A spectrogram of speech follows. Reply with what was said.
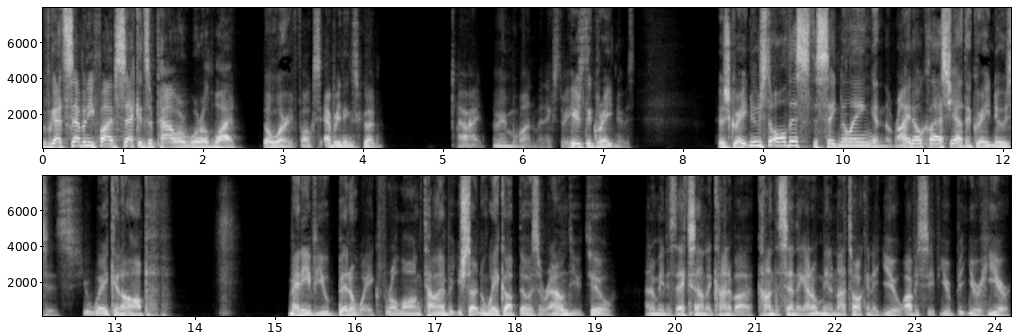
We've got 75 seconds of power worldwide. Don't worry, folks. Everything's good. All right, let me move on to my next story. Here's the great news. There's great news to all this the signaling and the RINO class. Yeah, the great news is you're waking up many of you have been awake for a long time, but you're starting to wake up those around you too. I don't mean is that sounded kind of a condescending. I don't mean I'm not talking to you. Obviously, if you're you're here,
